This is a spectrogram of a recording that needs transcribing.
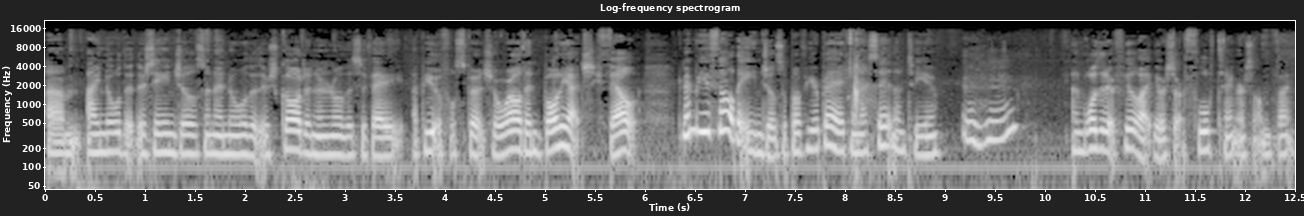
Um, I know that there's angels and I know that there's God and I know there's a very a beautiful spiritual world. And Bonnie actually felt, remember you felt the angels above your bed when I sent them to you? Mhm. And what did it feel like? They were sort of floating or something.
